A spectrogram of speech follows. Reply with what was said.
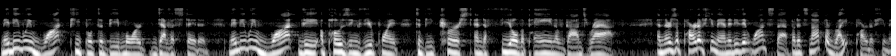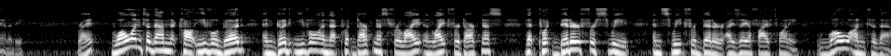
Maybe we want people to be more devastated. Maybe we want the opposing viewpoint to be cursed and to feel the pain of God's wrath. And there's a part of humanity that wants that, but it's not the right part of humanity, right? Woe unto them that call evil good and good evil, and that put darkness for light and light for darkness, that put bitter for sweet and sweet for bitter. Isaiah 5:20. Woe unto them.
